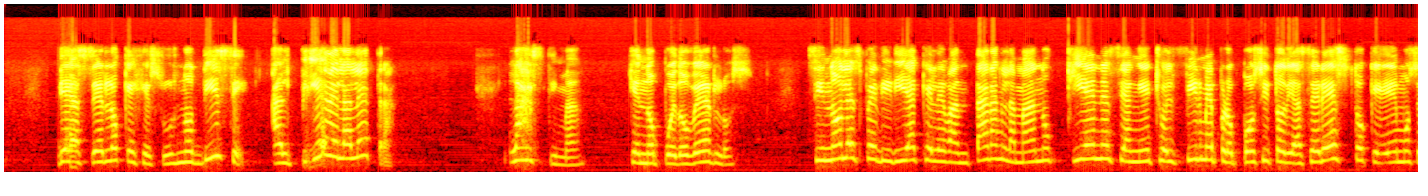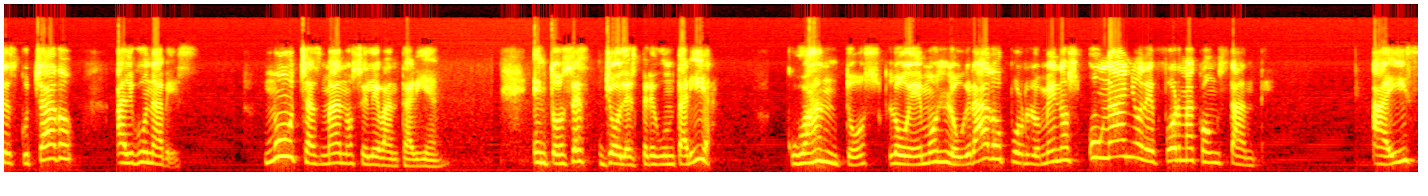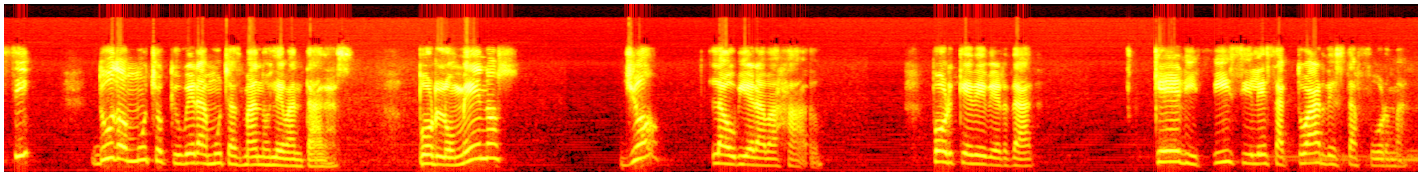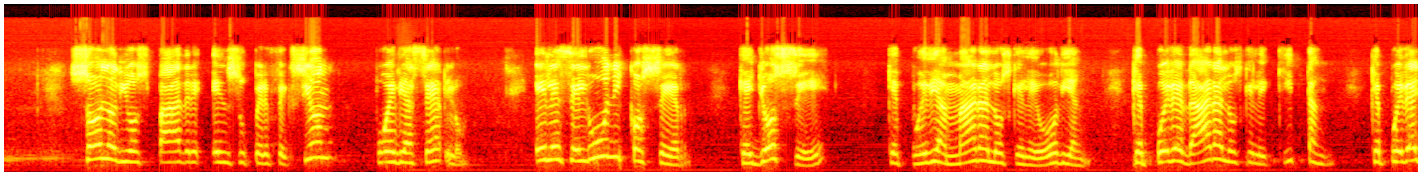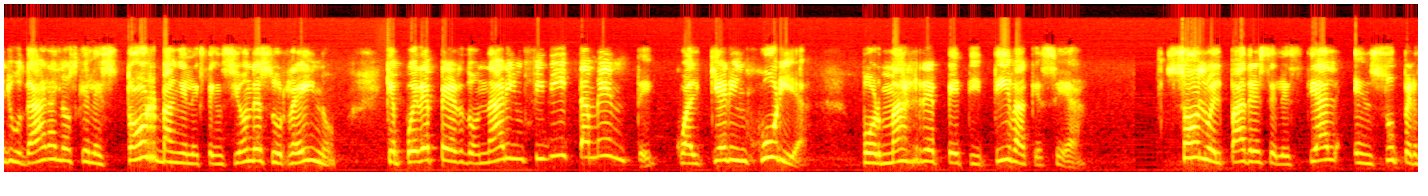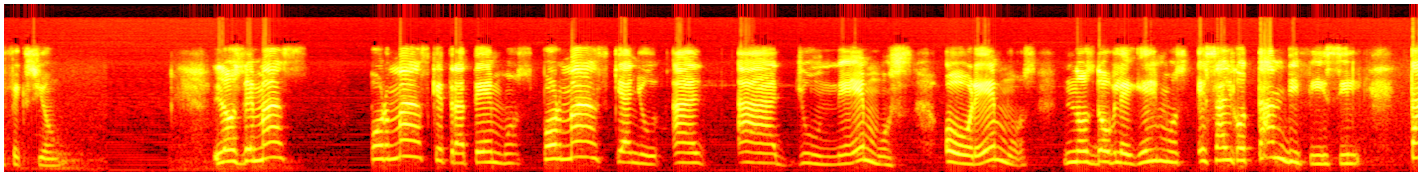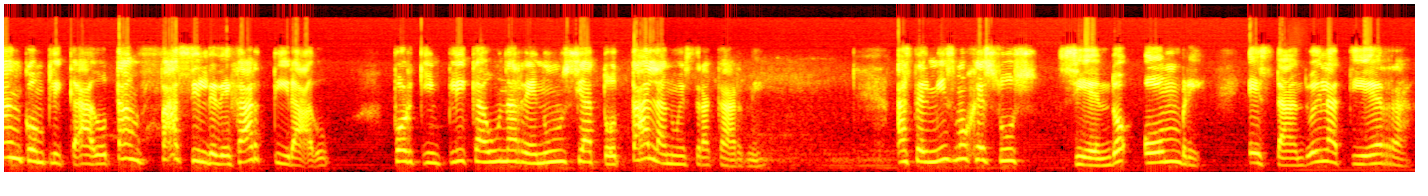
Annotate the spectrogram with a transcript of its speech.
de hacer lo que Jesús nos dice al pie de la letra. Lástima que no puedo verlos. Si no les pediría que levantaran la mano quienes se han hecho el firme propósito de hacer esto que hemos escuchado alguna vez. Muchas manos se levantarían. Entonces yo les preguntaría, ¿cuántos lo hemos logrado por lo menos un año de forma constante? Ahí sí, dudo mucho que hubiera muchas manos levantadas. Por lo menos yo la hubiera bajado. Porque de verdad, qué difícil es actuar de esta forma. Solo Dios Padre en su perfección puede hacerlo. Él es el único ser que yo sé que puede amar a los que le odian, que puede dar a los que le quitan, que puede ayudar a los que le estorban en la extensión de su reino, que puede perdonar infinitamente cualquier injuria, por más repetitiva que sea. Solo el Padre Celestial en su perfección. Los demás por más que tratemos, por más que ayunemos, oremos, nos dobleguemos, es algo tan difícil, tan complicado, tan fácil de dejar tirado, porque implica una renuncia total a nuestra carne. Hasta el mismo Jesús, siendo hombre, estando en la tierra,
